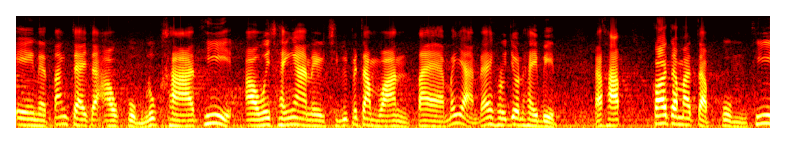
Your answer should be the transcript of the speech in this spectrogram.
เองเนี่ยตั้งใจจะเอากลุ่มลูกค้าที่เอาไว้ใช้งานในชีวิตประจำวัน แต่ไม่อยากได้รถยนต์ไฮบริด นะครับ ก็จะมาจับกลุ่มที่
